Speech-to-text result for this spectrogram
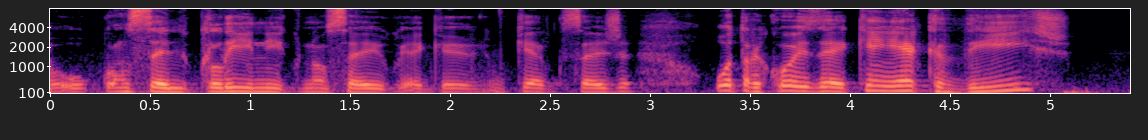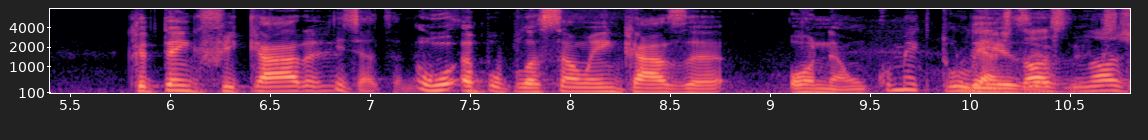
o conselho clínico, não sei o que é que quer que seja. Outra coisa é quem é que diz que tem que ficar Exatamente. a população em casa ou não. Como é que tu Aliás, lês nós, esta nós,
